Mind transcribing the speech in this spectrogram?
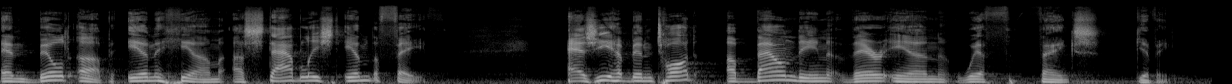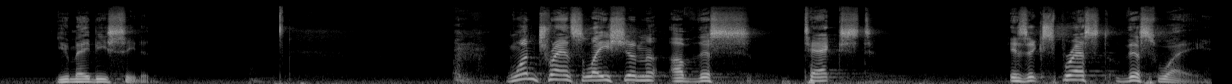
and built up in him, established in the faith, as ye have been taught, abounding therein with thanksgiving. You may be seated. One translation of this text is expressed this way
